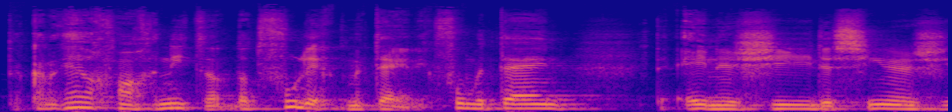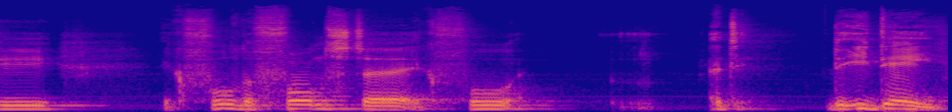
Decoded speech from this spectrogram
Daar kan ik heel erg van genieten. Dat voel ik meteen. Ik voel meteen de energie, de synergie. Ik voel de vondsten, ik voel het de idee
